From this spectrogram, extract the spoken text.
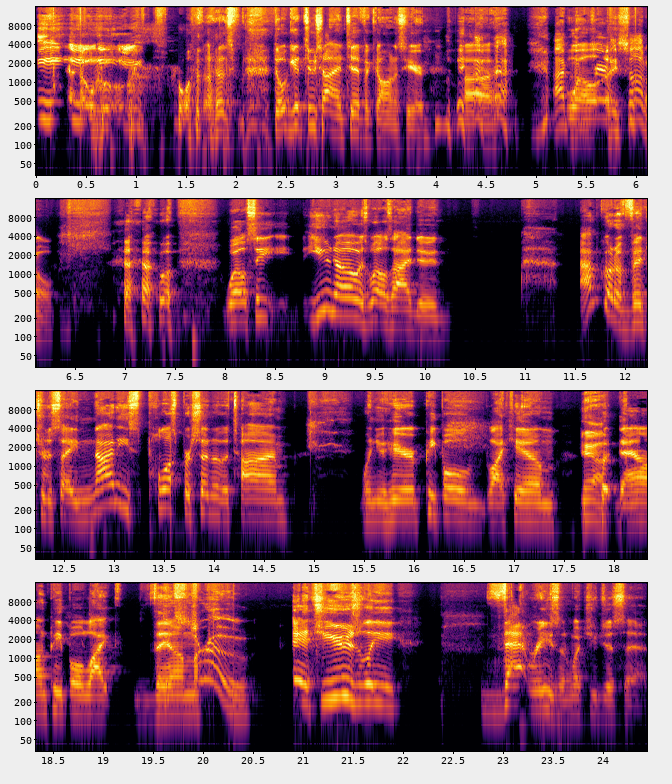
don't get too scientific on us here. Uh, I'm, well- I'm fairly subtle. well, see, you know as well as I do. I'm going to venture to say 90 plus percent of the time, when you hear people like him Yeah, put down people like them, it's true. It's usually that reason what you just said.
